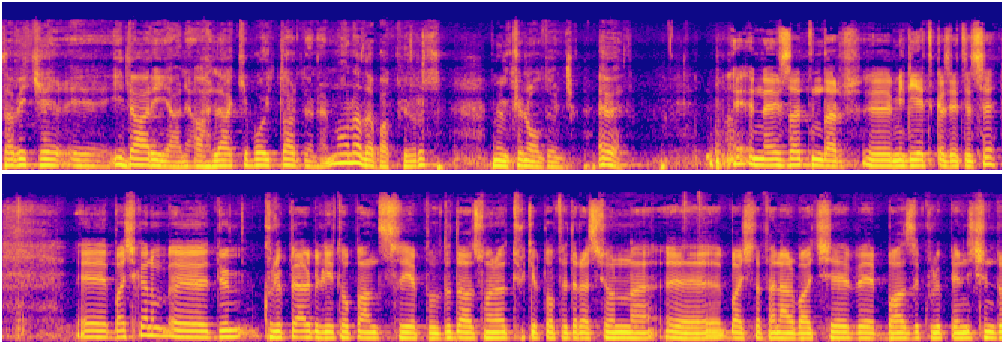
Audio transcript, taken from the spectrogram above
Tabii ki e, idari yani ahlaki boyutlar da önemli. Ona da bakıyoruz mümkün olduğunca. Evet. E, Nevzat Dindar, e, Milliyet Gazetesi. E, Başkanım e, dün Kulüpler Birliği toplantısı yapıldı. Daha sonra Türkiye Futbol Federasyonu'na e, başta Fenerbahçe ve bazı kulüplerin içinde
